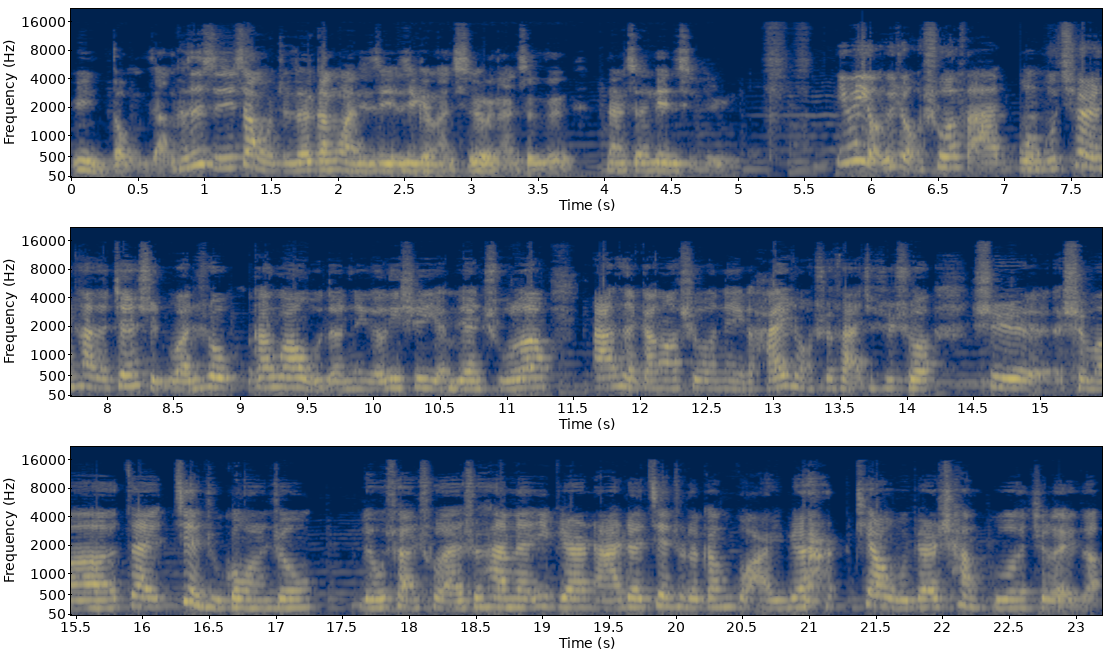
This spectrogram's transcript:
运动这样。可是实际上，我觉得钢管其实也是一个蛮适合男生的男生练习的运动。因为有一种说法，我不确认它的真实度啊，就说钢管舞的那个历史演变，除了阿森刚刚说的那个，还有一种说法就是说是什么在建筑工人中流传出来，说他们一边拿着建筑的钢管，一边跳舞一边唱歌之类的。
